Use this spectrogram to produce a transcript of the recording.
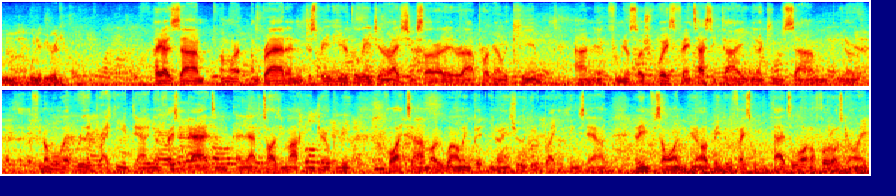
from uh, whenever you're ready. Hey guys, um, I'm, I'm Brad and just been here at the Lead Generation Accelerator uh, program with Kim um, from Your Social Voice. Fantastic day. You know, Kim's um, you know phenomenal at really breaking it down. You know, Facebook ads and, and advertising marketing in general can be quite um, overwhelming, but you know he's really good at breaking things down. And even for someone, you know, I've been doing Facebook ads a lot, and I thought I was going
